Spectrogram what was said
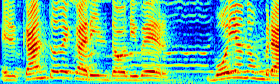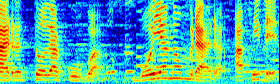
El canto de Carilda Oliver. Voy a nombrar toda Cuba. Voy a nombrar a Fidel.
